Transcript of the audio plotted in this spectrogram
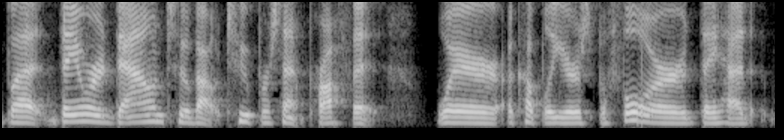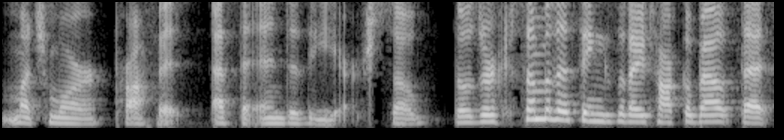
But they were down to about 2% profit, where a couple years before they had much more profit at the end of the year. So those are some of the things that I talk about that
